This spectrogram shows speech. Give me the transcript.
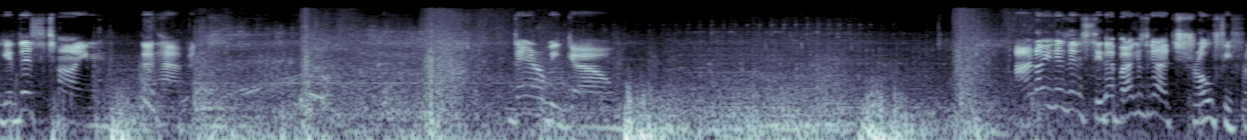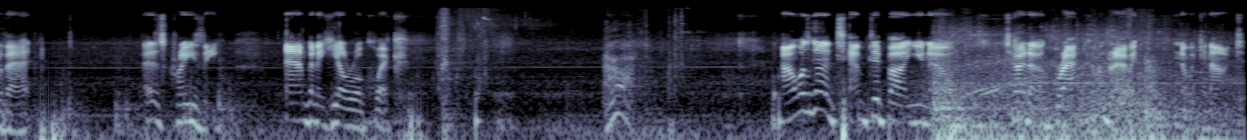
Okay, this time that happens. There we go. See that, but I just got a trophy for that. That is crazy. I'm gonna heal real quick. I was gonna attempt it, but you know, try to grab. Can we grab it? No, we cannot.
